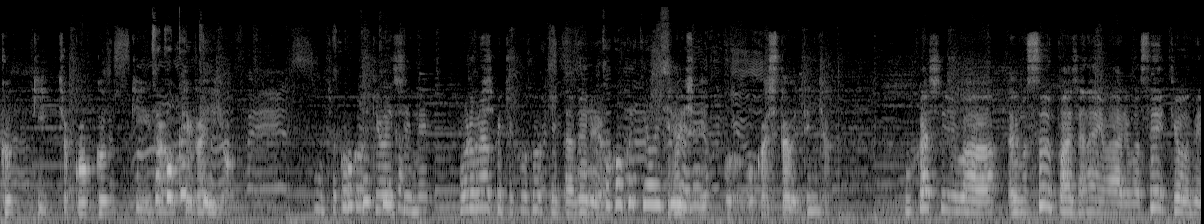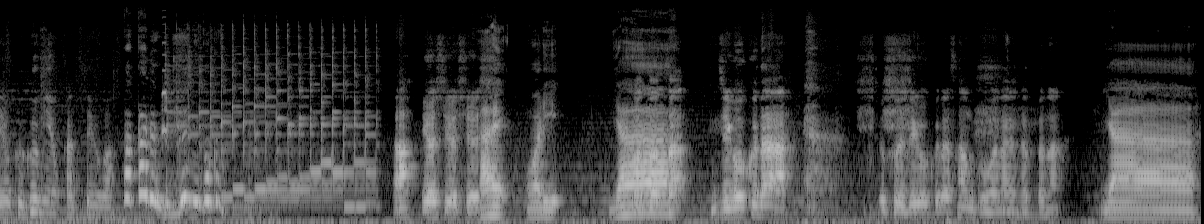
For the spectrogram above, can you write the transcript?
クッキーチョコクッキーがチョコクッキー？受けがいいよ。チョコクッキー美味しいね。俺もよくチョコクッキー食べるよチョコクッキー美味しいよねよくお菓子食べてんじゃん。お菓子はあでもスーパーじゃないわ。あれは生協でよくグミを買ってるわ。わかる。グミ僕あ、よしよしよし。はい終わり。い終わった終わやった。地獄だ。ちょっと地獄だ。3分は長かったな。ーいや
